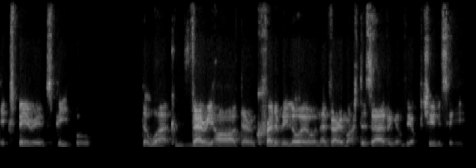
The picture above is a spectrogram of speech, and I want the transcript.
experienced people that work very hard. They're incredibly loyal and they're very much deserving of the opportunity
